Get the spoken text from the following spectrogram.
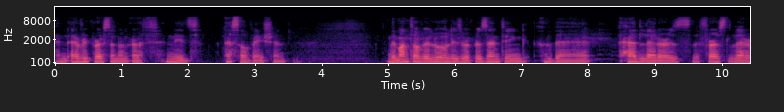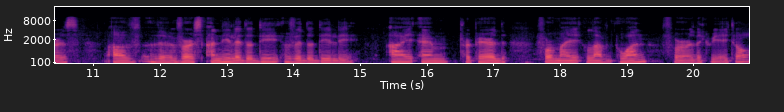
and every person on earth needs a salvation. The month of Elul is representing the head letters, the first letters of the verse Ani ledodi vedodi. I am prepared for my loved one, for the Creator,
